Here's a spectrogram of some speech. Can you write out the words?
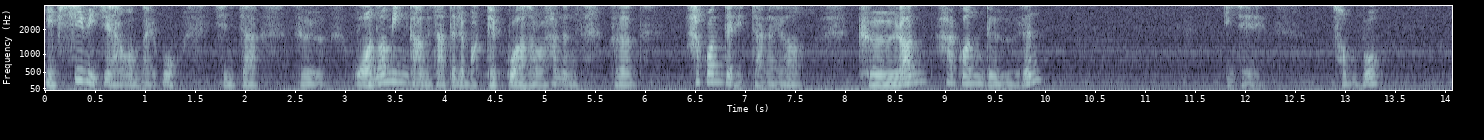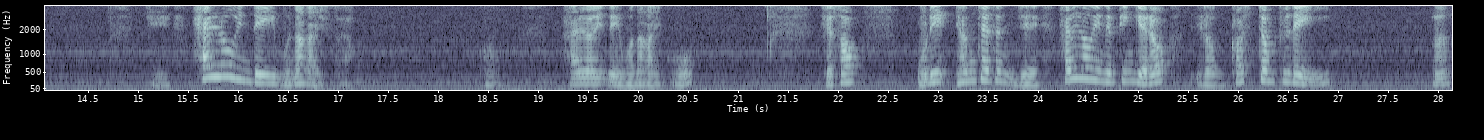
입시 위주의 학원 말고 진짜 그 원어민 강사들을 막 데리고 와서 하는 그런 학원들 있잖아요. 그런 학원들은 이제 전부 할로윈데이 문화가 있어요. 어, 할로윈데이 문화가 있고 그래서 우리 현재는 이제 할로윈을 핑계로 이런 costume play 어?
